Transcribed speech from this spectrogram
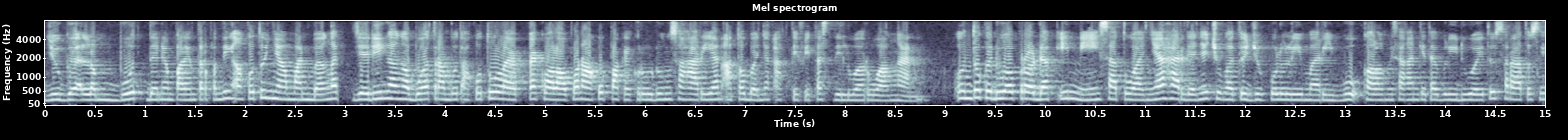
juga lembut, dan yang paling terpenting aku tuh nyaman banget. Jadi nggak ngebuat rambut aku tuh lepek walaupun aku pakai kerudung seharian atau banyak aktivitas di luar ruangan. Untuk kedua produk ini satuannya harganya cuma 75.000. Kalau misalkan kita beli dua itu 150.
